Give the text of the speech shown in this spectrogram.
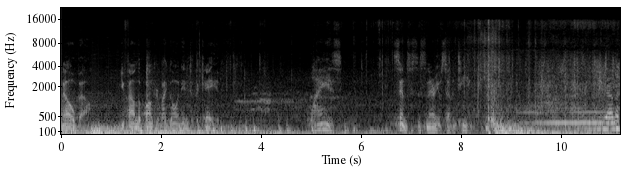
No, Bell. You found the bunker by going into the cave. Why is... Sims, this is scenario 17. A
